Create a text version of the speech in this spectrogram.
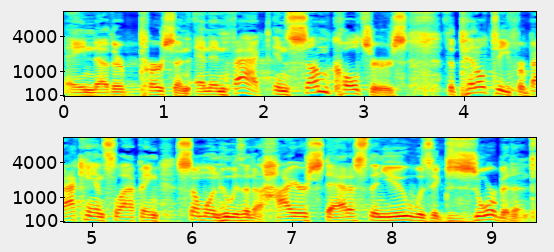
another person person. And in fact, in some cultures, the penalty for backhand slapping someone who is in a higher status than you was exorbitant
